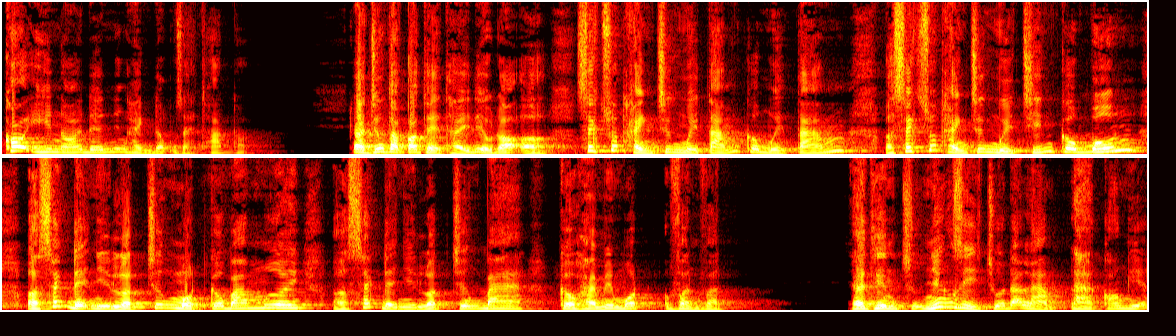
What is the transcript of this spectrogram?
có ý nói đến những hành động giải thoát đó. À, chúng ta có thể thấy điều đó ở sách xuất hành chương 18 câu 18, ở sách xuất hành chương 19 câu 4, ở sách đệ nhị luật chương 1 câu 30, ở sách đệ nhị luật chương 3 câu 21 vân vân. Thế thì những gì Chúa đã làm là có nghĩa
